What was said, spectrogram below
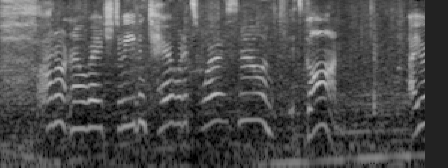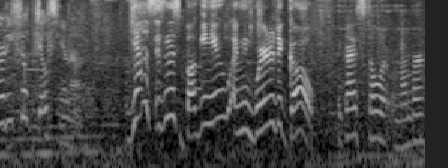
I don't know, Rach. Do we even care what it's worth now? It's gone. I already feel guilty enough. Yes, isn't this bugging you? I mean, where did it go? The guy stole it, remember?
